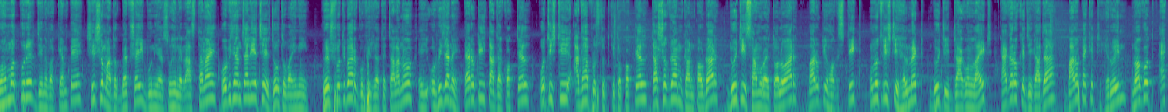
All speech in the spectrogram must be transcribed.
মোহাম্মদপুরের জেনেভা ক্যাম্পে শীর্ষ মাদক ব্যবসায়ী বুনিয়া সোহেলের আস্তানায় অভিযান চালিয়েছে যৌথ বাহিনী। বৃহস্পতিবার গভীর রাতে চালানো এই অভিযানে তেরোটি তাজা ককটেল, পঁচিশটি আধা প্রস্তুতকৃত ককটেল, চারশো গ্রাম গান পাউডার, দুইটি সামুরাই তলোয়ার, বারোটি হকস্টিক উনত্রিশটি হেলমেট, দুইটি ড্রাগন লাইট, এগারো কেজি গাঁজা, বারো প্যাকেট হেরোইন, নগদ এক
